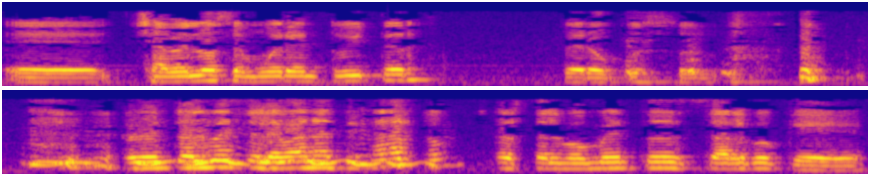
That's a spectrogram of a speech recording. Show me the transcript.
eh, Chabelo se muere en Twitter, pero pues eventualmente le van a tirar, ¿no? Hasta el momento es algo que,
